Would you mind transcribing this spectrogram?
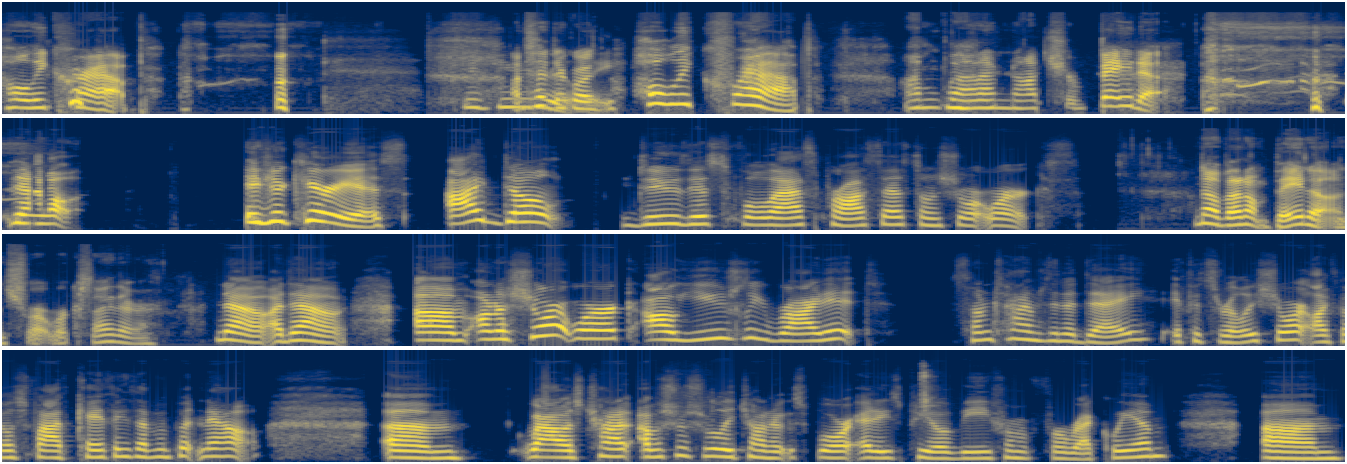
holy crap. Did you i'm sitting really? there going holy crap. I'm glad i'm not your beta. Now if you're curious i don't do this full ass process on short works. No, but I don't beta on short works either. No, I don't. Um, on a short work, I'll usually write it sometimes in a day if it's really short, like those 5K things I've been putting out. Um, well, I was trying, I was just really trying to explore Eddie's POV from for Requiem. Um,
